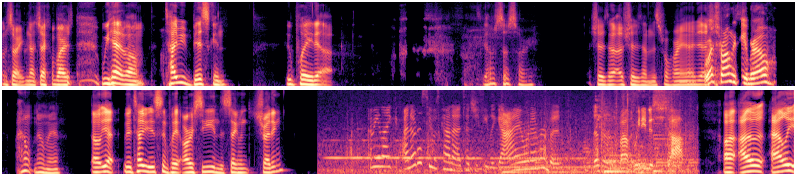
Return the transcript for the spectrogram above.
I'm sorry, not Jacqueline Betters. We have um Tybee Biskin who played uh I'm so sorry. I should have I should have done this before. I, I What's wrong with you, bro? I don't know, man. Oh yeah, we had Tybee Biskin play RC in the segment Shredding. I mean, like, I noticed he was kind of a touchy feely guy or whatever, but it doesn't really bother me. We need to stop. Uh, Ally, Ally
